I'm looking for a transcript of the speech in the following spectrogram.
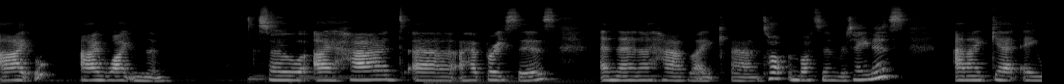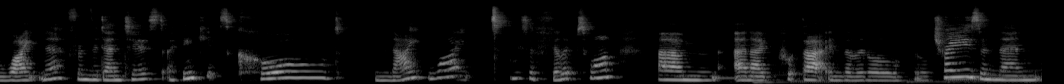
I ooh, I whiten them. So I had uh, I had braces and then I have like uh, top and bottom retainers and I get a whitener from the dentist. I think it's called NiteWhite. I think it's a Philips one. Um, and I put that in the little little trays and then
